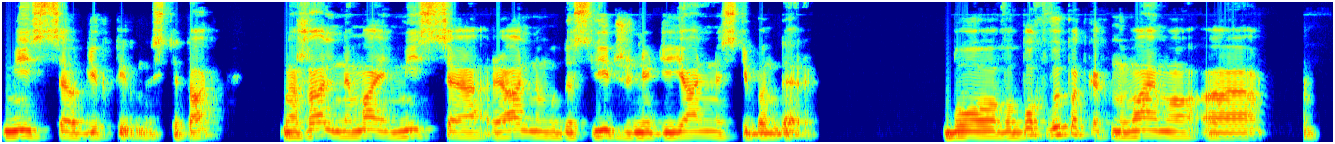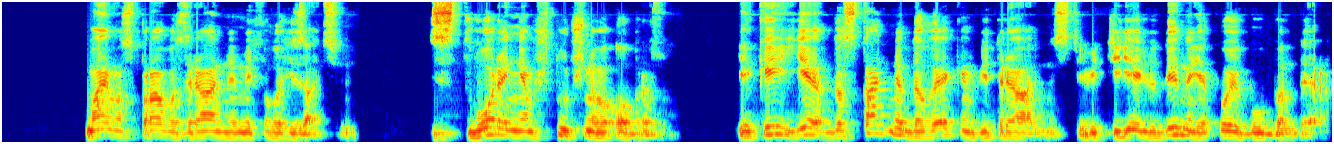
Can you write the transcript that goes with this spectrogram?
місця об'єктивності. Так, на жаль, немає місця реальному дослідженню діяльності Бандери. Бо в обох випадках ми маємо е, маємо справу з реальною міфологізацією, з створенням штучного образу, який є достатньо далеким від реальності, від тієї людини, якою був Бандера.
